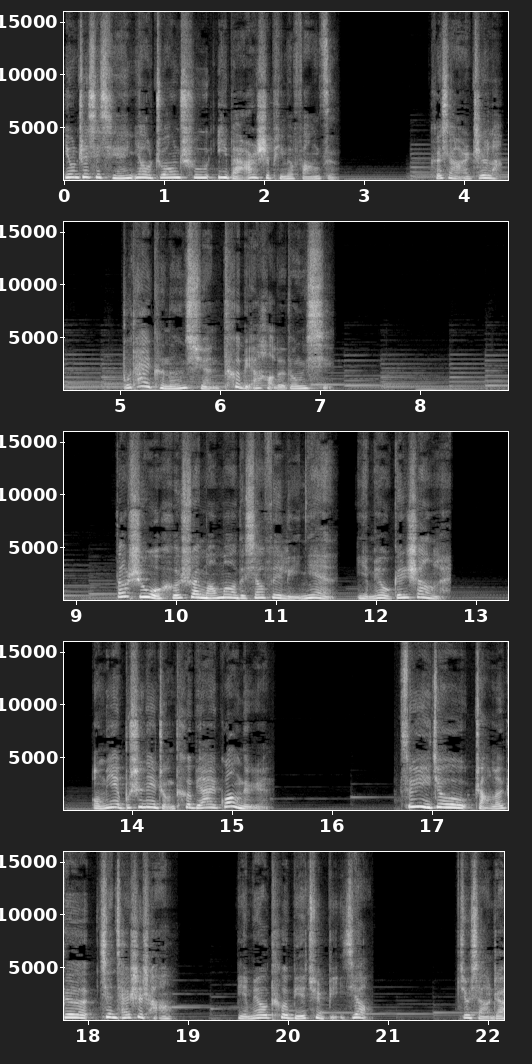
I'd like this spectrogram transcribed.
用这些钱要装出一百二十平的房子，可想而知了，不太可能选特别好的东西。当时我和帅毛毛的消费理念也没有跟上来，我们也不是那种特别爱逛的人，所以就找了个建材市场，也没有特别去比较，就想着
